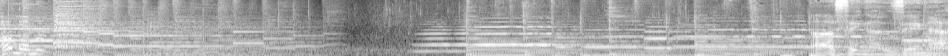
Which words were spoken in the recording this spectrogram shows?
ハマム。汗がうぜえが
